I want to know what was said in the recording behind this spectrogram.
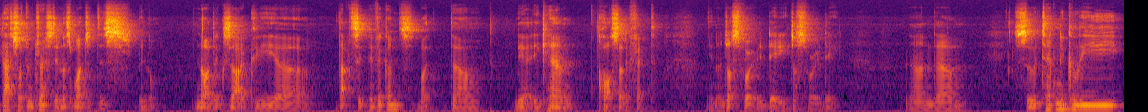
that's not interesting as much as it's you know not exactly uh, that significant but um, yeah it can cause an effect you know just for a day just for a day. And um, so technically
